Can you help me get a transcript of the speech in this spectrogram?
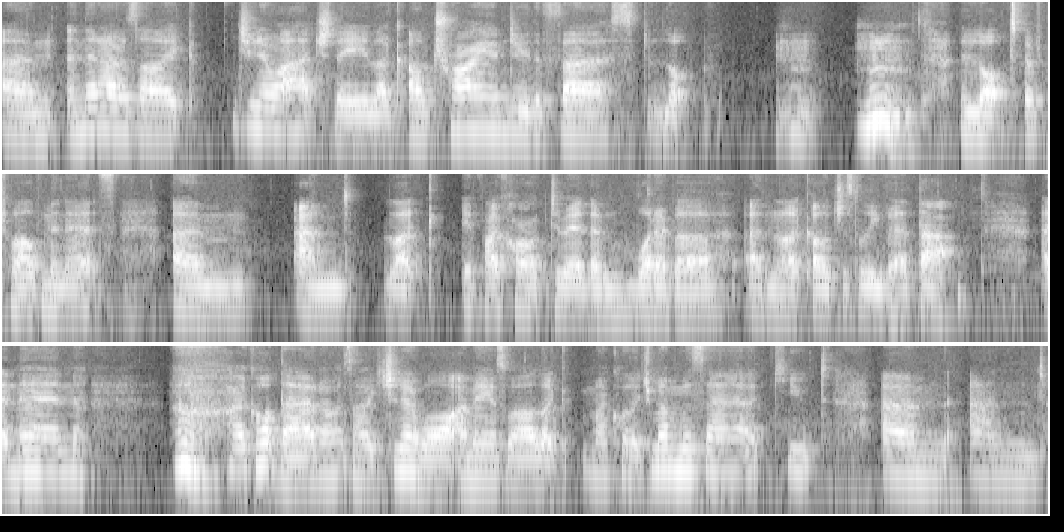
Um, and then I was like do you know what actually like I'll try and do the first lot lot of 12 minutes. Um, and like if I can't do it then whatever and like I'll just leave it at that and then I got there and I was like, you know what, I may as well, like my college mum was there, cute, um, and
